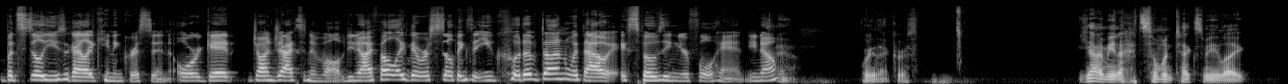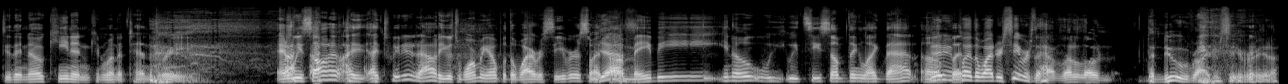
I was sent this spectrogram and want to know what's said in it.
But still use a guy like Keenan Christon or get John Jackson involved. You know, I felt like there were still things that you could have done without exposing your full hand. You know, Yeah. What do you think, Chris? Yeah, I mean, I had someone text me like, "Do they know Keenan can run a 10-3? and we saw him. I, I tweeted it out. He was warming up with the wide receivers, so I Yes. thought maybe you know we, we'd see something like that. They didn't um, but play the wide receivers they have, let alone the new wide receiver. You know,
